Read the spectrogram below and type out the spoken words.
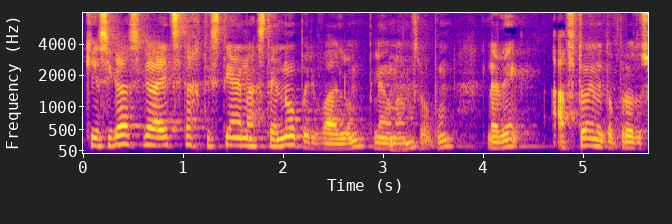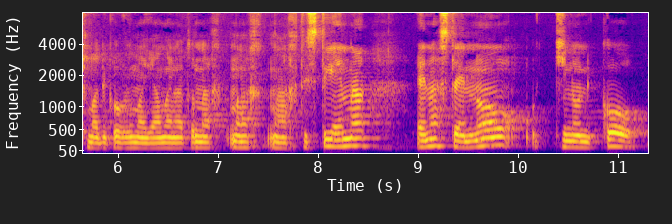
και σιγά σιγά έτσι θα χτιστεί ένα στενό περιβάλλον πλέον ανθρώπων. Δηλαδή αυτό είναι το πρώτο σημαντικό βήμα για μένα, το να, να, να χτιστεί ένα, ένα στενό κοινωνικό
